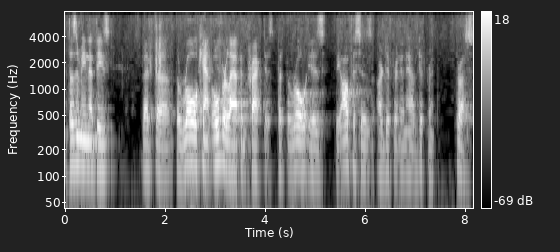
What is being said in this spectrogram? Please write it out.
It doesn't mean that these that the, the role can't overlap in practice, but the role is the offices are different and have different thrusts.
